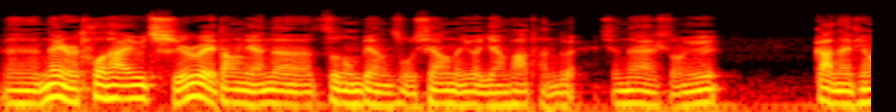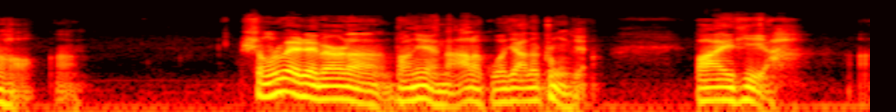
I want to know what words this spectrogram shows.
嗯，那是脱胎于奇瑞当年的自动变速箱的一个研发团队，现在等于干的也挺好啊。盛瑞这边呢，当年也拿了国家的重奖，八 AT 啊，啊，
